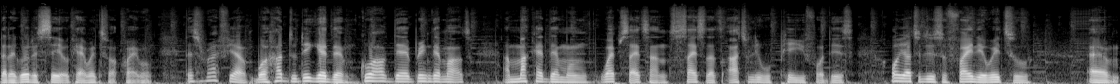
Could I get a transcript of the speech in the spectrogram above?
that are going to say, okay, I went to Akwa There's raffia, but how do they get them? Go out there, bring them out, and market them on websites and sites that actually will pay you for this. All you have to do is to find a way to um,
